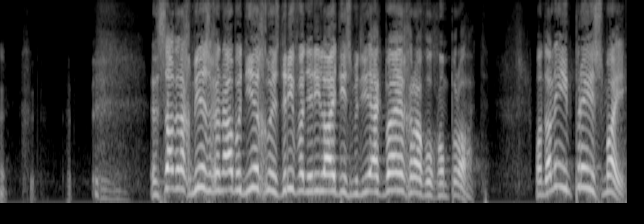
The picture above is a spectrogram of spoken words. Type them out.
En Saterdag mesig in Abednego is drie van hierdie laities met wie ek baie graag wil gaan praat. Want hulle impress my.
